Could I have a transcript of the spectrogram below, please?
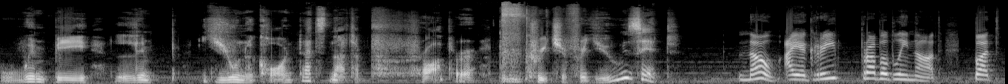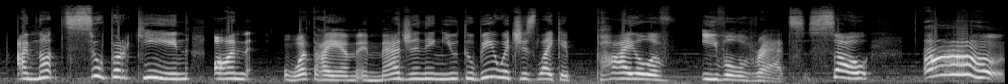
wimpy, limp unicorn. That's not a proper creature for you, is it? No, I agree. Probably not. But I'm not super keen on what I am imagining you to be, which is like a pile of evil rats. So. Oh,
